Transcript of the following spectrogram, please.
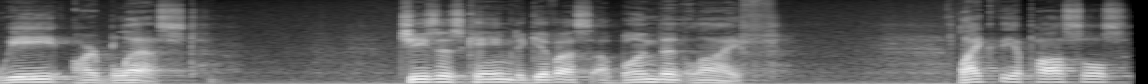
We are blessed. Jesus came to give us abundant life. Like the apostles,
